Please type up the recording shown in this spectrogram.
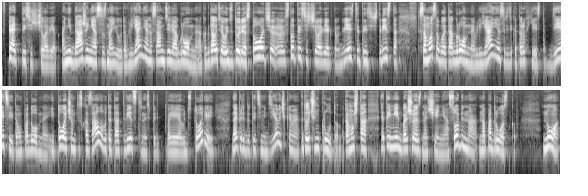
в 5000 человек. Они даже не осознают, а влияние на самом деле огромное. А когда у тебя аудитория 100, 100 э, тысяч человек, там 200 тысяч, 300, само собой это огромное влияние, среди которых есть там, дети и тому подобное. И то, о чем ты сказала, вот эта ответственность перед твоей аудиторией, да, перед вот этими девочками, это очень круто, потому что это имеет большое значение, особенно на подростков. Но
